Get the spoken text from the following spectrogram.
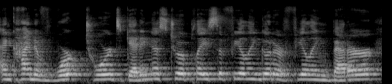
and kind of work towards getting us to a place of feeling good or feeling better.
